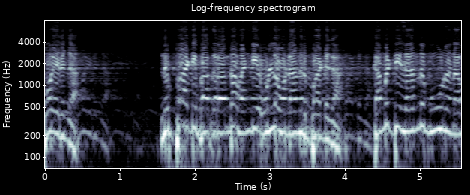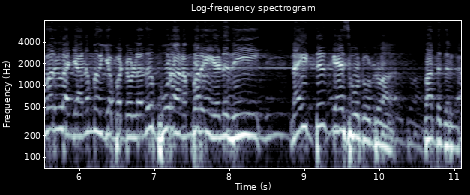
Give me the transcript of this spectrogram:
போயிருங்க. நிப்பாட்டி பாக்குறாங்க வண்டியை உள்ள கொண்டாந்து நிப்பாட்டுங்க. கமிட்டில இருந்து மூணு நபர்கள் அங்கே அனுமதிக்கப்பட்டுள்ளது. பூரா நம்பரை எழுதி நைட்டு கேஸ் போட்டு விட்டுருவாங்க. பாத்துக்கிறங்க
